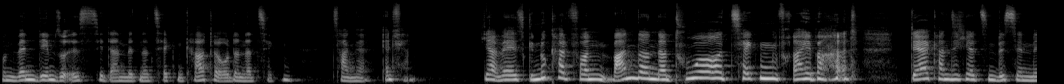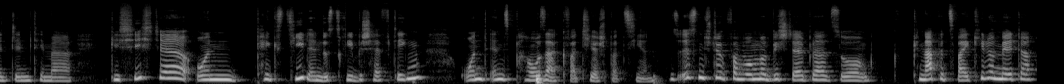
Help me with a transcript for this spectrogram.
Und wenn dem so ist, sie dann mit einer Zeckenkarte oder einer Zeckenzange entfernen. Ja, wer jetzt genug hat von Wandern, Natur, Zecken, Freibad, der kann sich jetzt ein bisschen mit dem Thema Geschichte und Textilindustrie beschäftigen und ins Pausa-Quartier spazieren. Es ist ein Stück vom Wohnmobilstellplatz, so knappe zwei Kilometer,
